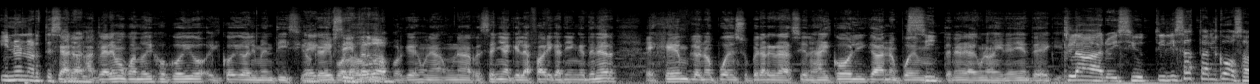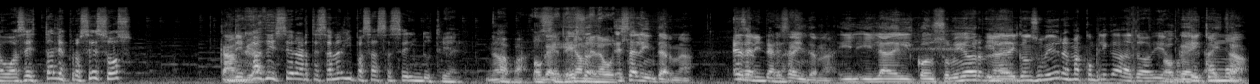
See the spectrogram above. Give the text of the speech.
y no en artesanal. Claro, aclaremos cuando dijo código, el código alimenticio, Eh, ¿ok? Por sí, dudas, perdón. porque es una, una reseña que la fábrica tiene que tener. Ejemplo, no pueden superar gradaciones alcohólicas, no pueden Sí. tener algunos ingredientes X. Claro, y si utilizás tal cosa o haces tales procesos, Cambia. dejás de ser artesanal y pasás a ser industrial. No, Apa, se eso- la esa es la interna. Esa es la interna. Esa es la interna. Y, y la del consumidor. Y la del consumidor es más complicada todavía, porque ahí está.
